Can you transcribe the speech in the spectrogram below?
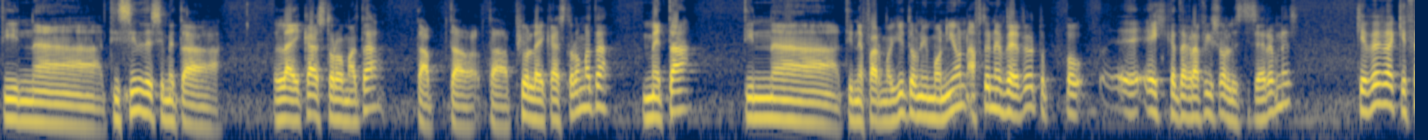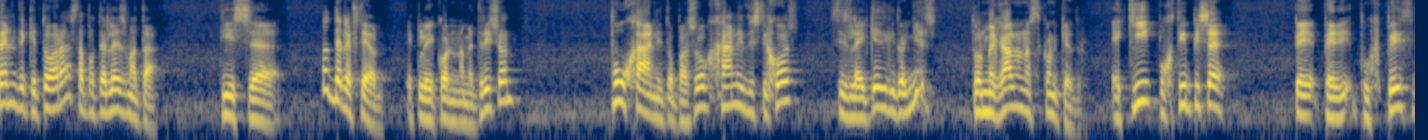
την, α, τη σύνδεση με τα λαϊκά στρώματα, τα, τα, τα πιο λαϊκά στρώματα, μετά την, α, την εφαρμογή των μνημονίων. Αυτό είναι βέβαιο, το, το, ε, έχει καταγραφεί σε όλες τις έρευνες και βέβαια και φαίνεται και τώρα στα αποτελέσματα της, ε, των τελευταίων εκλογικών αναμετρήσεων Πού χάνει το Πασόκ, χάνει δυστυχώς στις λαϊκές γειτονιές των μεγάλων αστικών κέντρων. Εκεί που χτύπησε, πε- περι- που χτύπησε,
